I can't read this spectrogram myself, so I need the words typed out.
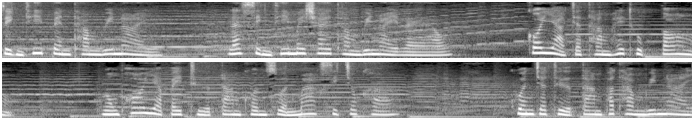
สิ่งที่เป็นธรรมวินัย และสิ่งที่ไม่ใช่ธรรมวินัยแล้ว ก็อยากจะทำให้ถูกต้อง หลวงพ่ออย่าไปถือตามคนส่วนมากสิเจ้าคะ ควรจะถือตามพระธรรมวินัย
